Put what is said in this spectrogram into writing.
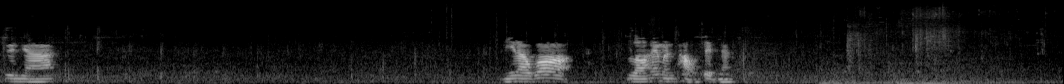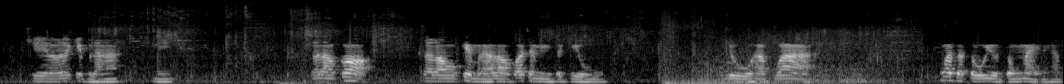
เพื่อนยา นี่เราก็รอให้มันเผาเสร็จนะ โอเคเราได้เก็บไปแล้วนะ นี่ แล้วเราก็ถ้าเราเก็บมาแล้วเราก็จะมีสกิลดูครับว่า ว่าศัตรูอยู่ตรงไหนนะครับ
